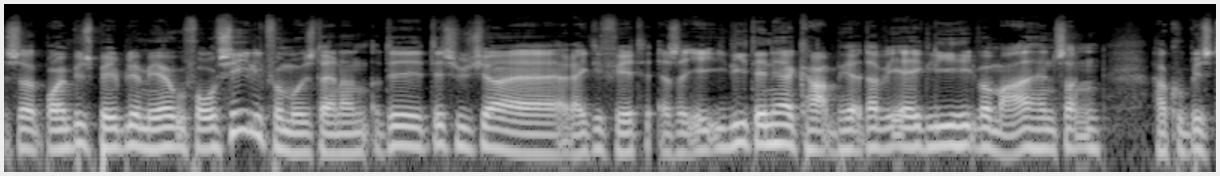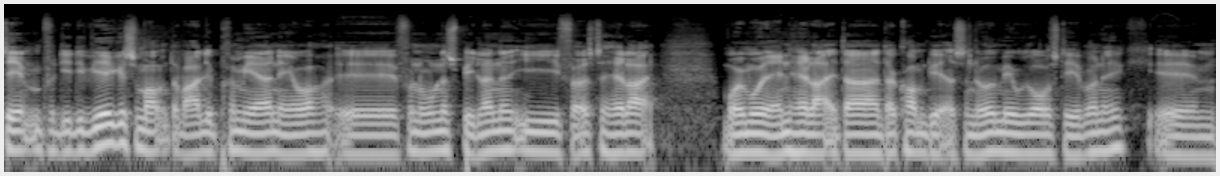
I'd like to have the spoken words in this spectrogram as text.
så Brøndby spil bliver mere uforudsigeligt for modstanderen, og det, det synes jeg er rigtig fedt. Altså, i, lige den her kamp her, der ved jeg ikke lige helt, hvor meget han sådan har kunne bestemme, fordi det virker som om, der var lidt premiere næver øh, for nogle af spillerne i første halvleg. Hvorimod anden halvleg, der, der kom det altså noget mere ud over stepperne. Ikke? Øh,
